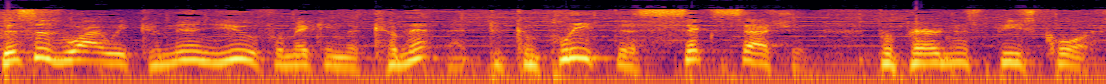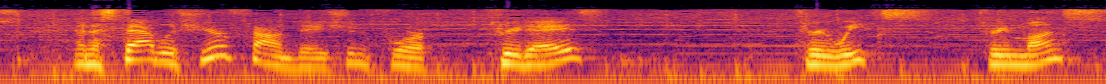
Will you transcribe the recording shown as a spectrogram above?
This is why we commend you for making the commitment to complete this six-session Preparedness Peace course and establish your foundation for three days, three weeks, three months,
